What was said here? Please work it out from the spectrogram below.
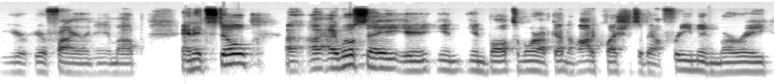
you're you're firing him up, and it's still. Uh, I, I will say in, in in Baltimore, I've gotten a lot of questions about Freeman Murray.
